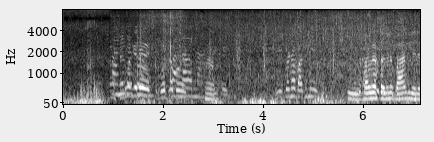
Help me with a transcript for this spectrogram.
सर्व गेले गोदला गोद. हां. हे इकडनं बाजूने हम्म, बघा सगळे बांध गेले.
